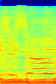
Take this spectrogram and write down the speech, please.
Jesus, oh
